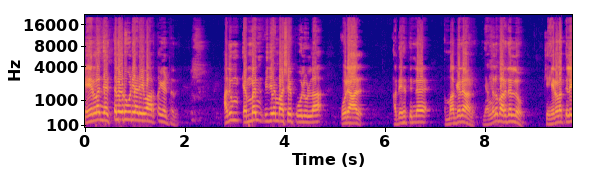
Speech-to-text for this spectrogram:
കേരളം ഞെട്ടലോടുകൂടിയാണ് ഈ വാർത്ത കേട്ടത്. അതും എം എൻ വിജയൻ മാഷെ പോലുള്ള ഒരാൾ. അദ്ദേഹത്തിന്റെ മകനാണ്. ഞങ്ങൾ പറഞ്ഞല്ലോ കേരളത്തിലെ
